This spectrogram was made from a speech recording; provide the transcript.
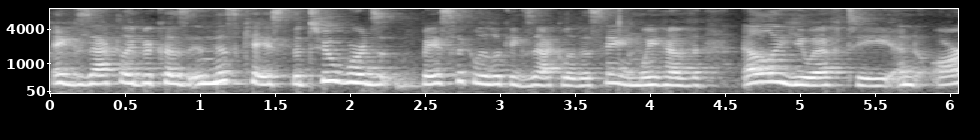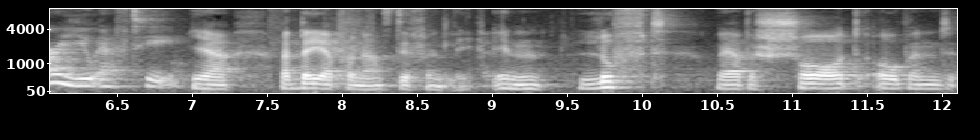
Exactly, because in this case, the two words basically look exactly the same. We have L U F T and R U F T. Yeah, but they are pronounced differently. In Luft, we have a short opened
